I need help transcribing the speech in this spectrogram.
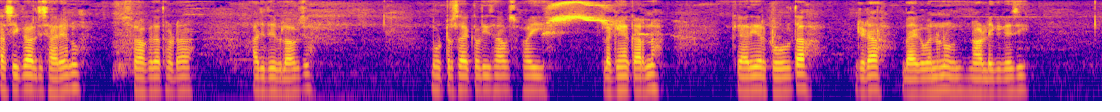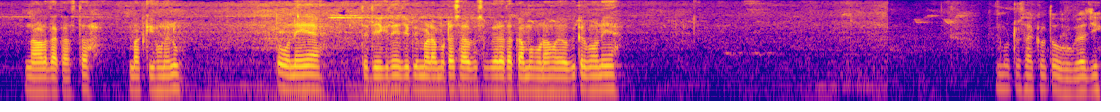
ਸਤਿ ਸ਼੍ਰੀ ਅਕਾਲ ਜੀ ਸਾਰਿਆਂ ਨੂੰ। ਸਵਾਗਤ ਹੈ ਤੁਹਾਡਾ ਅੱਜ ਦੇ ਵਲੌਗ 'ਚ। ਮੋਟਰਸਾਈਕਲ ਦੀ ਸਾਫ਼ ਸਫ਼ਾਈ ਲੱਗਿਆ ਕਰਨ ਕੈਰੀਅਰ ਖੋਲਤਾ, ਜਿਹੜਾ ਬੈਗ ਬੰਨਣ ਨੂੰ ਨਾਲ ਲੈ ਕੇ ਗਏ ਸੀ। ਨਾਲ ਦਾ ਕਸਤਾ। ਬਾਕੀ ਹੁਣ ਇਹਨੂੰ ਧੋਨੇ ਆ ਤੇ ਦੇਖਦੇ ਆ ਜੇ ਕੋਈ ਮਾੜਾ ਮੋਟਾ ਸਰਵਿਸ ਵਗੈਰਾ ਦਾ ਕੰਮ ਹੋਣਾ ਹੋਇਆ ਉਹ ਵੀ ਕਰਵਾਉਣੇ ਆ। ਮੋਟਰਸਾਈਕਲ ਧੋ ਹੋ ਗਿਆ ਜੀ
